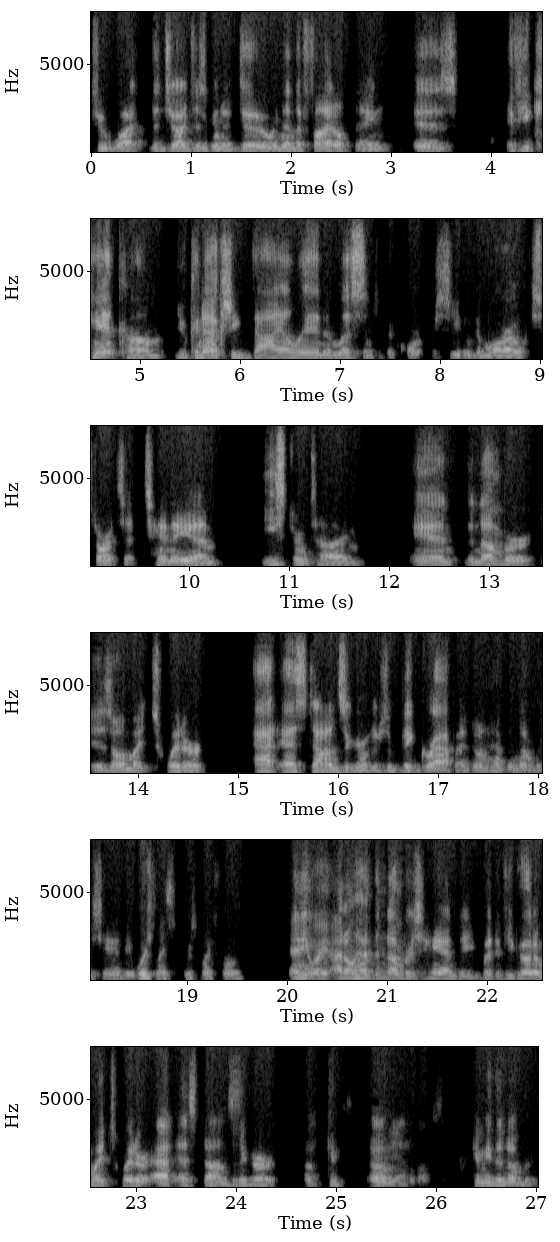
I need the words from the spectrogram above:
to what the judge is going to do. And then the final thing is if you can't come, you can actually dial in and listen to the court proceeding tomorrow, which starts at 10 a.m. Eastern Time. And the number is on my Twitter at S Donziger. There's a big graph. I don't have the numbers handy. Where's my Where's my phone? Anyway, I don't have the numbers handy, but if you go to my Twitter at S Donziger, uh, give, um, give me the numbers.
